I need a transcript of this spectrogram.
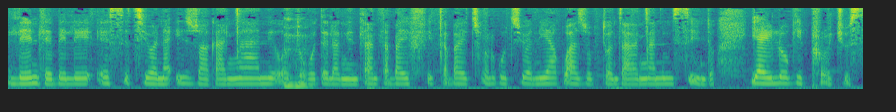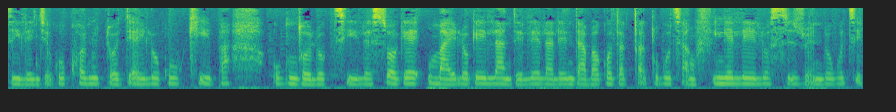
le ndlebe le esithi yona izwa kancane odokotela ngenhlanhla bayifica bayithola ukuthi yona iyakwazi ukudonsa kancane umsindo. Yayiloku iproduceile nje kukhona udoti yayiloku ukhipha ukungcola okuthile. So ke uma yiloku eyilandelela le ndaba kodwa kucaca ukuthi angifinyeleli osizweni lokuthi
